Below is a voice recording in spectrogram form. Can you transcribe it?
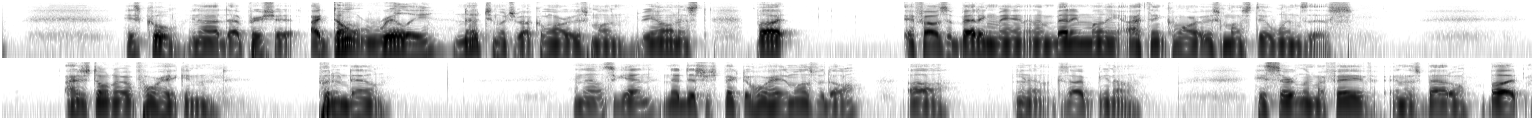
he's cool. You know, I, I appreciate it. I don't really know too much about Kamaru Usman to be honest, but if I was a betting man and I'm betting money, I think Kamaru Usman still wins this. I just don't know if Jorge can put him down. And then once again, no disrespect to Jorge Masvidal, uh, you know, because I, you know, he's certainly my fave in this battle, but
